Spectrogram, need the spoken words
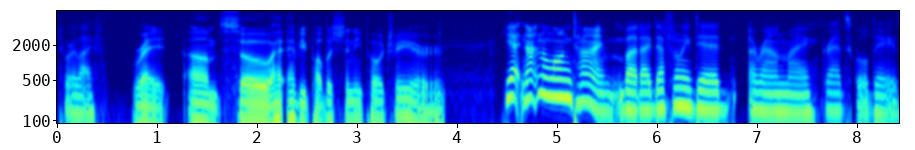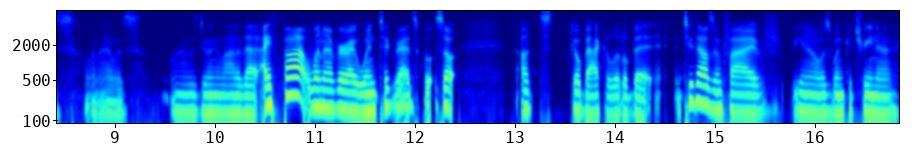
tour life. right um so ha- have you published any poetry or Yeah, not in a long time, but I definitely did around my grad school days when I was when I was doing a lot of that. I thought whenever I went to grad school, so I'll go back a little bit. In 2005, you know, was when Katrina,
